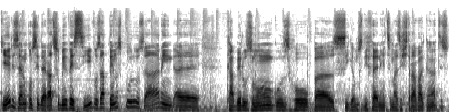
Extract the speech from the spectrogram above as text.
que eles eram considerados subversivos apenas por usarem é, cabelos longos, roupas, digamos, diferentes, mais extravagantes,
